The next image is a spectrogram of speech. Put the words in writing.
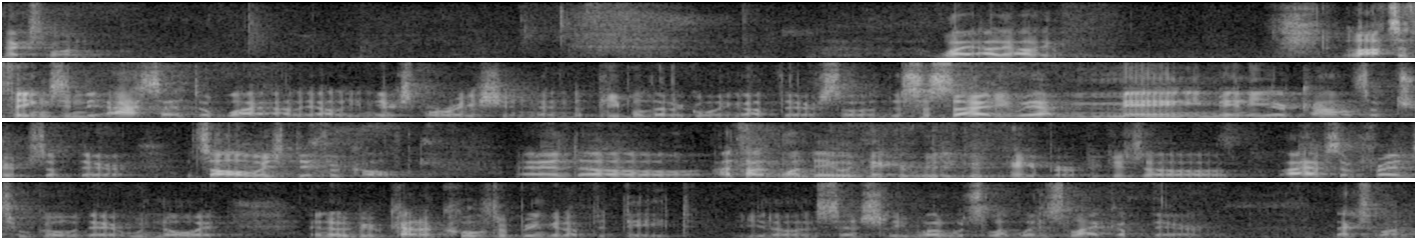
Next one. Waialeale lots of things in the ascent of Waialeale in the exploration and the people that are going up there. So in the society, we have many, many accounts of trips up there. It's always difficult. And uh, I thought one day it would make a really good paper because uh, I have some friends who go there who know it. And it would be kind of cool to bring it up to date, you know, and essentially what it's like, what it's like up there. Next one.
